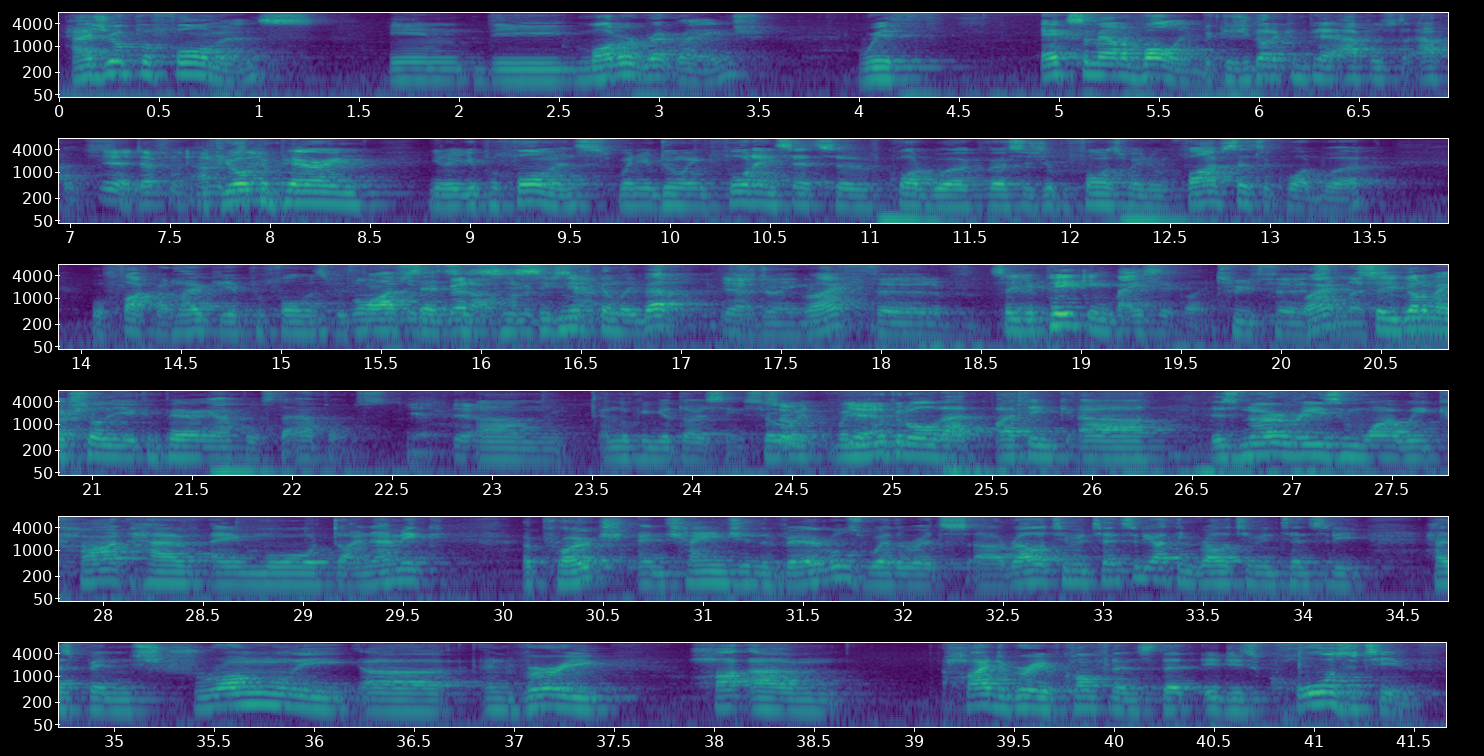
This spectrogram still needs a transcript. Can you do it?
has your performance in the moderate rep range with X amount of volume because you've got to compare apples to apples. Yeah, definitely. If you're comparing, you know, your performance when you're doing 14 sets of quad work versus your performance when you're doing five sets of quad work, well, fuck, I'd hope your performance with five would be sets better, is significantly better. Yeah. You're doing Right? a third of So you're peaking basically. two thirds Right? less. So you've got to make sure that you're comparing apples to apples. Yeah. Yeah. Um, and looking at those things. So, So, when, when yeah. you look at all that, I think uh, there's no reason why we can't have a more dynamic approach and change in the variables, whether it's uh, relative intensity. I think relative intensity has been strongly uh, and very high, um, high degree of confidence that it is causative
